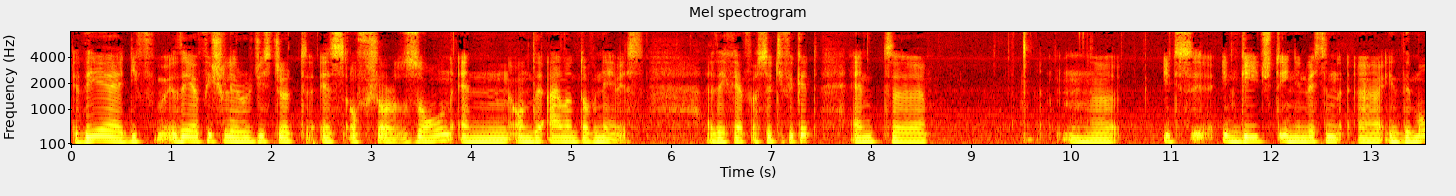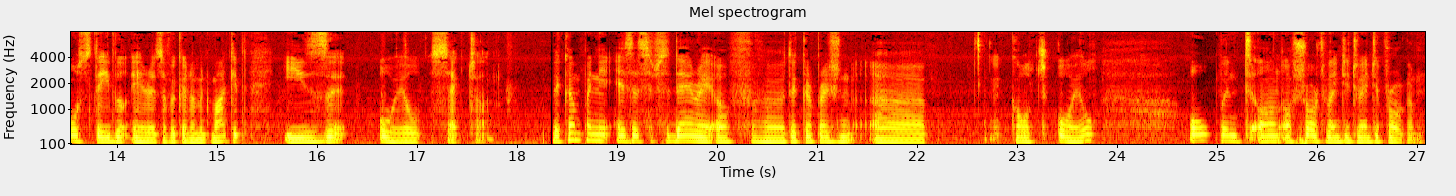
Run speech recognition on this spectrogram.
they are they officially registered as offshore zone and on the island of Nevis. They have a certificate and uh, mm, it's uh, engaged in investing uh, in the most stable areas of economic market is uh, oil sector. The company is a subsidiary of uh, the corporation uh, called Oil, opened on offshore 2020 program.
